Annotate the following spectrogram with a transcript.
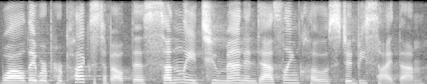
While they were perplexed about this, suddenly two men in dazzling clothes stood beside them.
